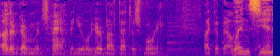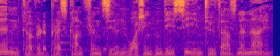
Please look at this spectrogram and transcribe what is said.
other governments have, and you will hear about that this morning. Like when CNN covered a press conference in Washington, D.C. in 2009,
